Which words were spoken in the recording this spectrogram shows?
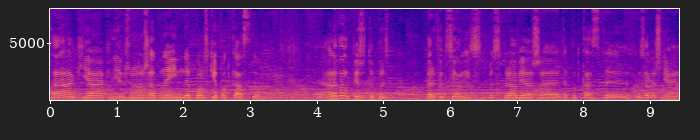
tak, jak nie brzmią żadne inne polskie podcasty. E, Ale wątpię, że to per perfekcjonizm sprawia, że te podcasty uzależniają.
